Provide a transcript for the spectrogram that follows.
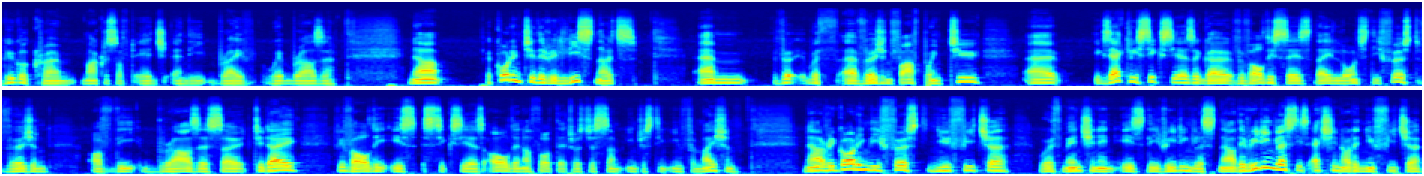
Google Chrome, Microsoft Edge, and the Brave web browser. Now, according to the release notes, um, with uh, version 5.2, uh, exactly six years ago, Vivaldi says they launched the first version of the browser. So today, Vivaldi is six years old, and I thought that was just some interesting information. Now, regarding the first new feature worth mentioning is the reading list. Now, the reading list is actually not a new feature.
